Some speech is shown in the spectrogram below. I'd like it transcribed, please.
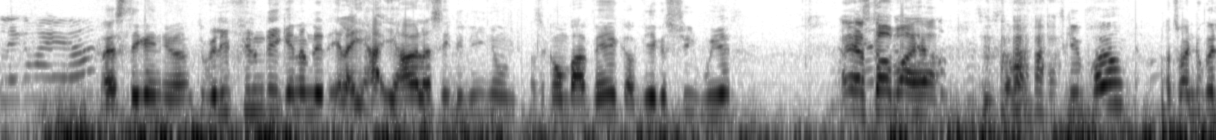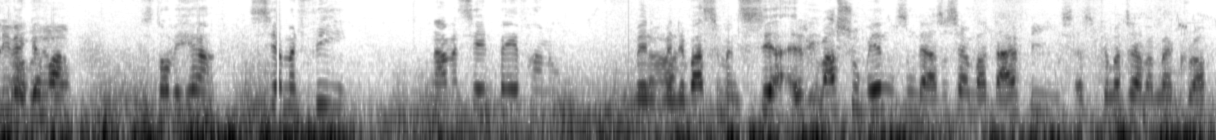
Slikker mig i øret. Og jeg stikker ind i øret. Du kan lige filme det igen om lidt, eller I har, I har allerede set det i videoen. Og så kommer bare væk og virker sygt weird. Ja, jeg står bare her. Skal vi prøve? Og Twan, du går lige væk derfra. Så står vi her. Så ser man Fie. Nej, man ser en bagfra nu. Men, men det er bare så, man ser... At Jeg skal bare zoome ind sådan der, så ser man bare dig fis. Altså, kan man til at være med cropped.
